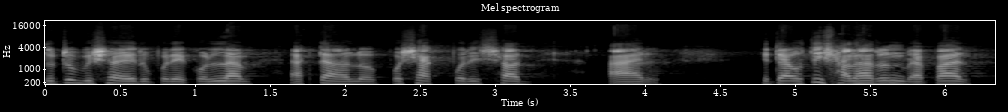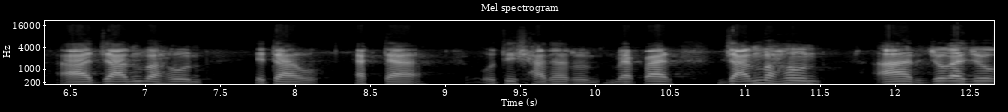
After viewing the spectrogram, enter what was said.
দুটো বিষয়ের উপরে করলাম। একটা হলো পোশাক পরিচ্ছদ আর এটা অতি সাধারণ ব্যাপার। আর যানবাহন এটাও একটা অতি সাধারণ ব্যাপার। যানবাহন আর যোগাযোগ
